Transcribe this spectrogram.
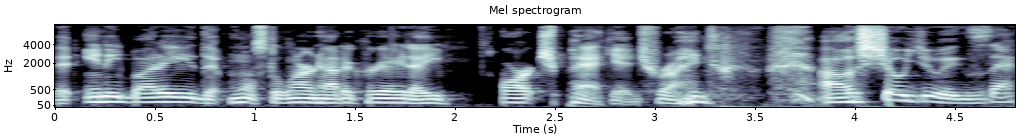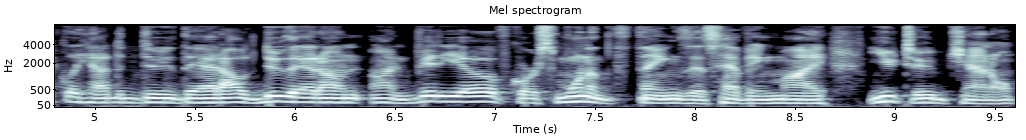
that anybody that wants to learn how to create a Arch package, right? I'll show you exactly how to do that. I'll do that on, on video. Of course, one of the things is having my YouTube channel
